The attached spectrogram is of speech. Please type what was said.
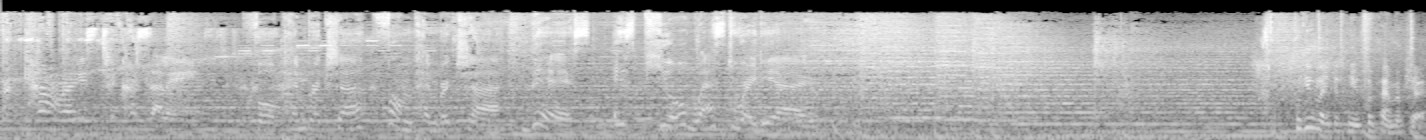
From Camrose to Cresselly. For Pembrokeshire, from Pembrokeshire, this is Pure West Radio. With your latest news for Pembrokeshire,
